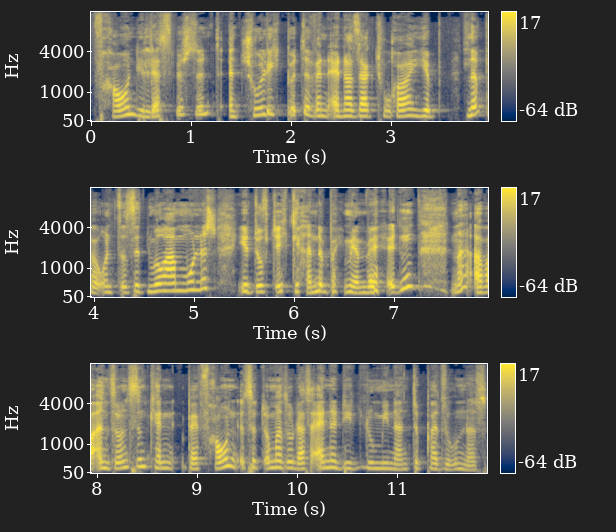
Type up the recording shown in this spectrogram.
Frauen, die lesbisch sind, entschuldigt bitte, wenn einer sagt, hurra, hier, ne, bei uns ist es nur harmonisch, ihr dürft euch gerne bei mir melden, ne, aber ansonsten kennen, bei Frauen ist es immer so, dass eine die dominante Person ist.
